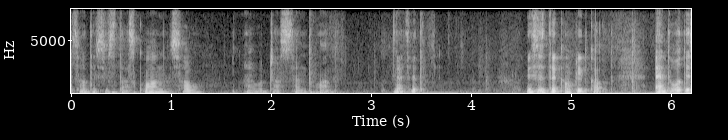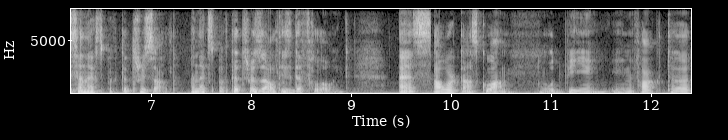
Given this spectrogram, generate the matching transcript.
So this is task one so I would just send one. That's it. This is the complete code. And what is an expected result? An expected result is the following. As our task one would be in fact uh,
